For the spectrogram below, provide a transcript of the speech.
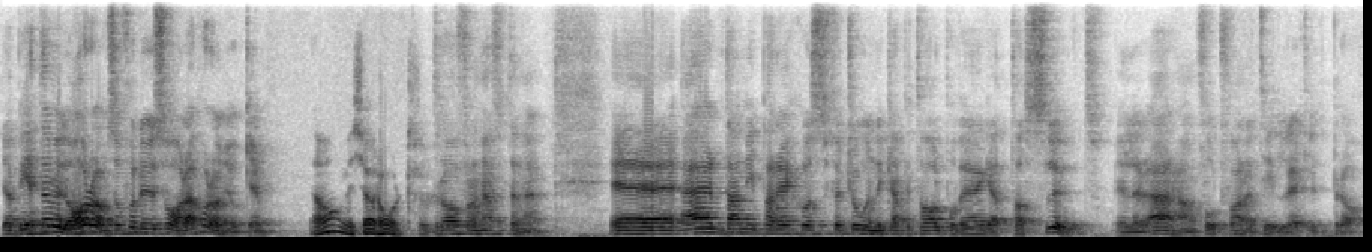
jag betar väl av dem så får du svara på dem Jocke. Ja, vi kör hårt. Dra från höften här. Eh, är Dani Parejos förtroendekapital på väg att ta slut? Eller är han fortfarande tillräckligt bra?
